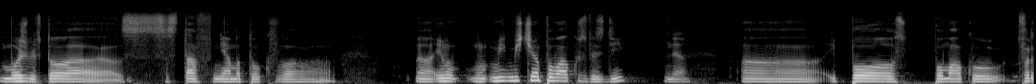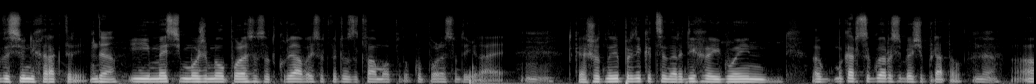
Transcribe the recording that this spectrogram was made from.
може би в този състав няма толкова... А, има, ми, мисля, че има по-малко звезди Да, а, и по, по-малко твърде силни характери. да. И Меси може много по-лесно се откроява и съответно затова му е толкова по-лесно да играе. М, Така, защото нали, преди като се наредиха Игуаин, а, макар че Сагуаро си беше приятел, Да. а,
